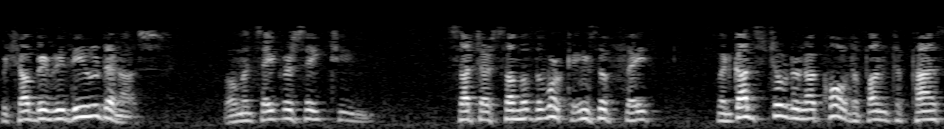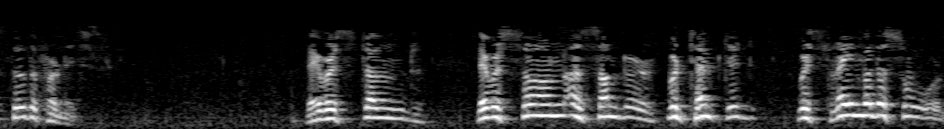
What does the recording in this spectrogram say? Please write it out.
which shall be revealed in us. Romans 8 verse 18. Such are some of the workings of faith when God's children are called upon to pass through the furnace. They were stoned, they were sawn asunder, were tempted, were slain with a sword.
